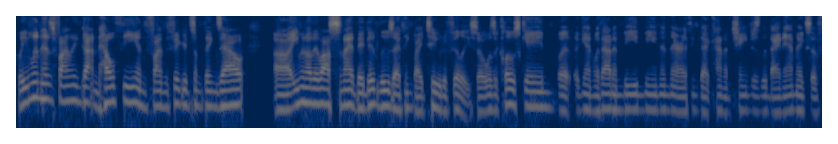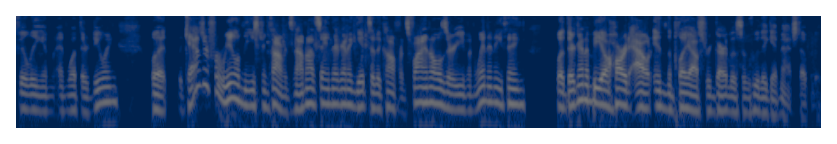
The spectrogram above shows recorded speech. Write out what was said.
Cleveland has finally gotten healthy and finally figured some things out. Uh, even though they lost tonight, they did lose, I think, by two to Philly. So it was a close game. But again, without Embiid being in there, I think that kind of changes the dynamics of Philly and, and what they're doing. But the Cavs are for real in the Eastern Conference. Now, I'm not saying they're going to get to the conference finals or even win anything, but they're going to be a hard out in the playoffs, regardless of who they get matched up with.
